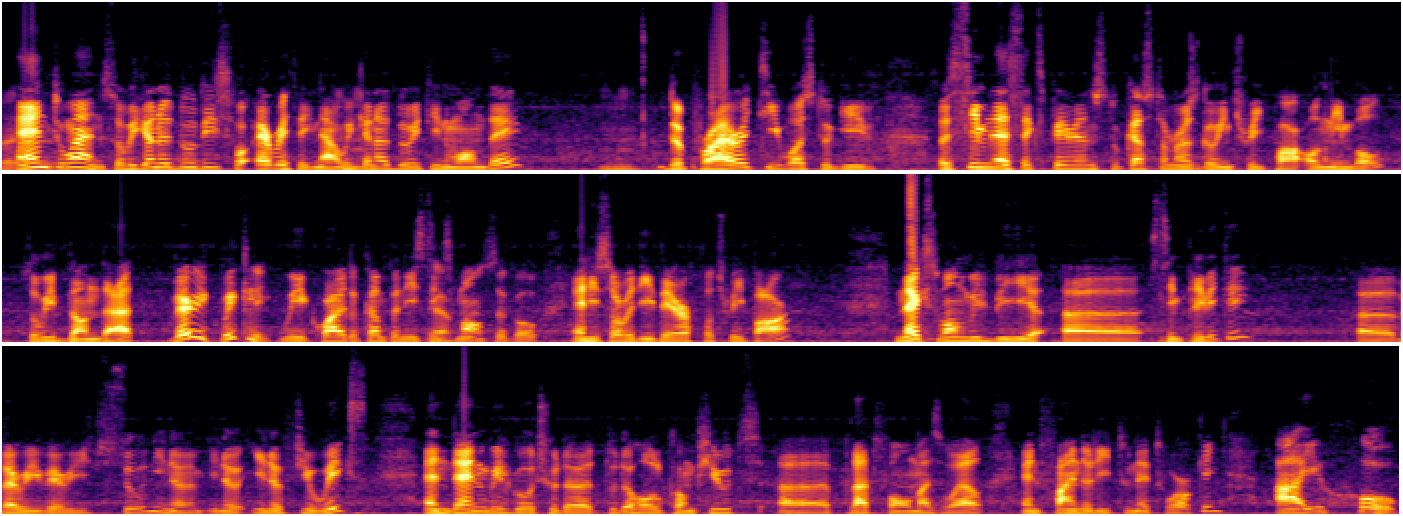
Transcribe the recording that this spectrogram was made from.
yeah. End to end. So we're going to do this for everything. Now, mm -hmm. we mm-hmm. cannot do it in one day. Mm -hmm. The priority was to give a seamless experience to customers going 3PAR on Nimble. So we've done that very quickly. We acquired a company six yeah. months ago, and it's already there for 3PAR. Next one will be uh, SimpliVity uh, very, very soon, in a, in, a, in a few weeks. And then we'll go to the, to the whole compute uh, platform as well. And finally to networking. I hope,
